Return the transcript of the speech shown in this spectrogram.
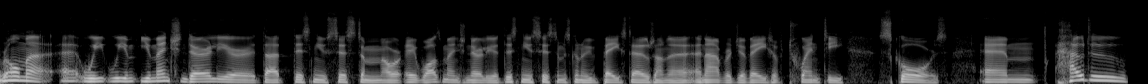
Roma, uh, we, we you mentioned earlier that this new system, or it was mentioned earlier, this new system is going to be based out on a, an average of eight of twenty scores. Um, how do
